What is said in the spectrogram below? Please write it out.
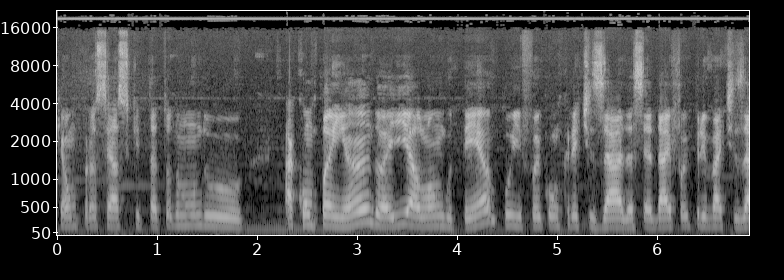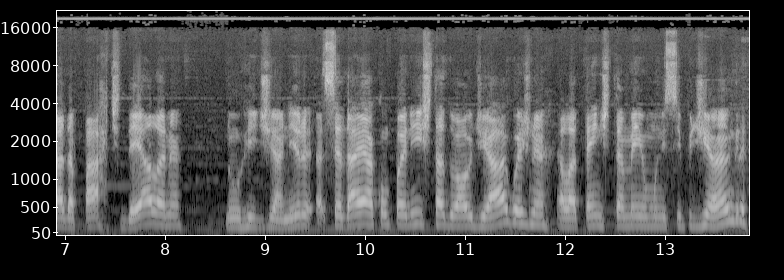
Que é um processo que está todo mundo acompanhando aí ao longo tempo e foi concretizada. A SEDAI foi privatizada parte dela, né? No Rio de Janeiro. A SEDAI é a Companhia Estadual de Águas, né? Ela atende também o município de Angra.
